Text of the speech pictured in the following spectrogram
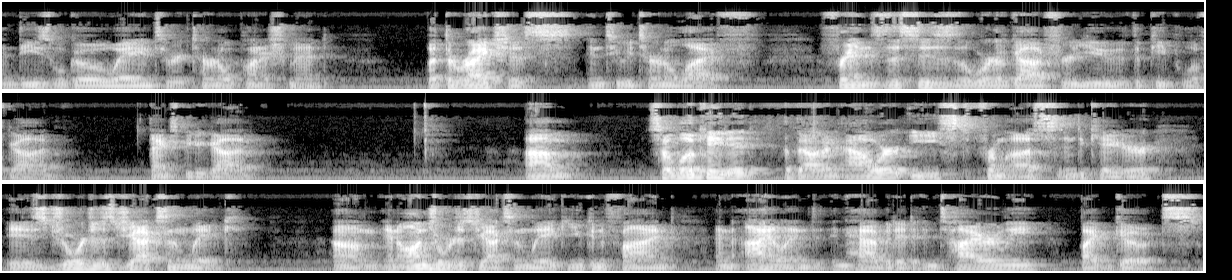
and these will go away into eternal punishment, but the righteous into eternal life. Friends, this is the word of God for you, the people of God. Thanks be to God. Um, so, located about an hour east from us in Decatur is Georgia's Jackson Lake. Um, and on Georgia's Jackson Lake, you can find an island inhabited entirely by goats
